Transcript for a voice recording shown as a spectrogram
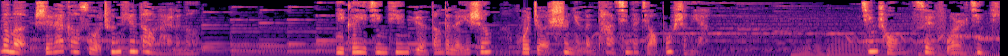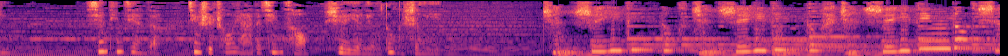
那么谁来告诉我春天到来了呢？”你可以静听远方的雷声，或者侍女们踏青的脚步声呀。青虫遂伏耳静听，先听见的竟是抽芽的青草血液流动的声音。泉水一叮咚，泉水一叮咚，泉水一叮咚响，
